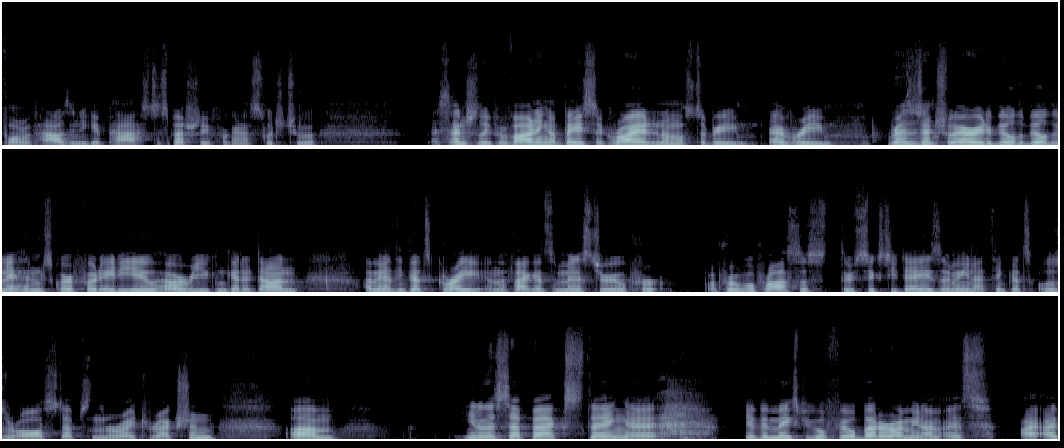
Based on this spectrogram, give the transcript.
form of housing to get passed, especially if we're going to switch to a, essentially providing a basic right in almost every every residential area to be able to build an 800 square foot ADU, however you can get it done. I mean, I think that's great, and the fact that it's a ministerial pr- approval process through 60 days. I mean, I think that's those are all steps in the right direction. Um, you know, the setbacks thing. Uh, if it makes people feel better, I mean, I, it's I, I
